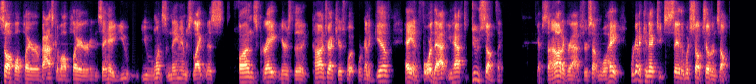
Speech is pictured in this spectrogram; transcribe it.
softball player or basketball player and say, hey, you you want some name, image, likeness funds? Great. Here's the contract. Here's what we're going to give. Hey, and for that, you have to do something. You have to sign autographs or something. Well, hey, we're going to connect you to say the Wichita Children's Home.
